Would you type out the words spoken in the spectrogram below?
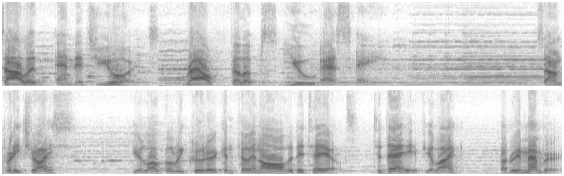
solid, and it's yours. Ralph Phillips, USA. Sound pretty choice? Your local recruiter can fill in all the details. Today, if you like. But remember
